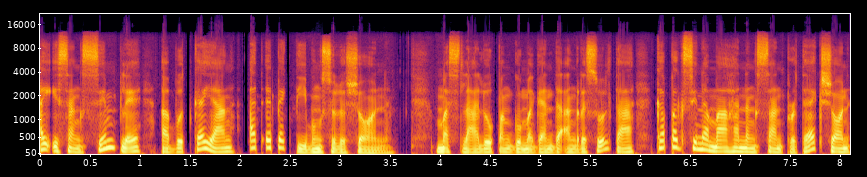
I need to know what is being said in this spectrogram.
ay isang simple, abot-kayang at epektibong solusyon. Mas lalo pang gumaganda ang resulta kapag sinamahan ng sun protection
